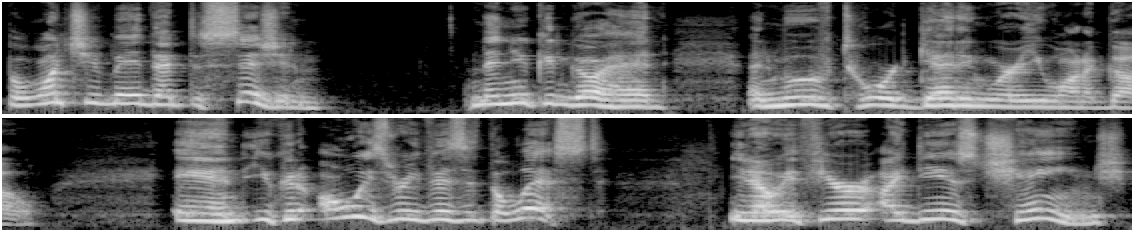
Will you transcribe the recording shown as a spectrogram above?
But once you've made that decision, then you can go ahead and move toward getting where you want to go. And you can always revisit the list. You know, if your ideas change,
